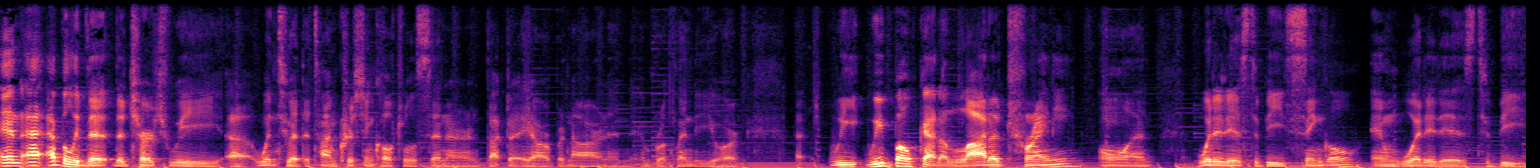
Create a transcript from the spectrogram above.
And I, I believe that the church we uh, went to at the time, Christian Cultural Center, Dr. A.R. Bernard in, in Brooklyn, New York, uh, we, we both got a lot of training on what it is to be single and what it is to be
